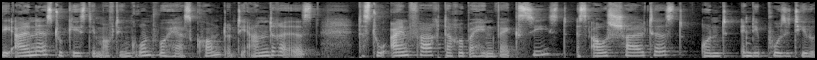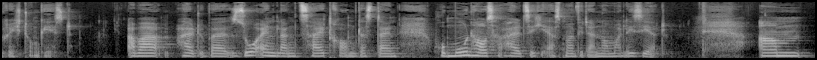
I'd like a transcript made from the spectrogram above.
Die eine ist, du gehst dem auf den Grund, woher es kommt, und die andere ist, dass du einfach darüber hinweg siehst, es ausschaltest und in die positive Richtung gehst. Aber halt über so einen langen Zeitraum, dass dein Hormonhaushalt sich erstmal wieder normalisiert. Ähm,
